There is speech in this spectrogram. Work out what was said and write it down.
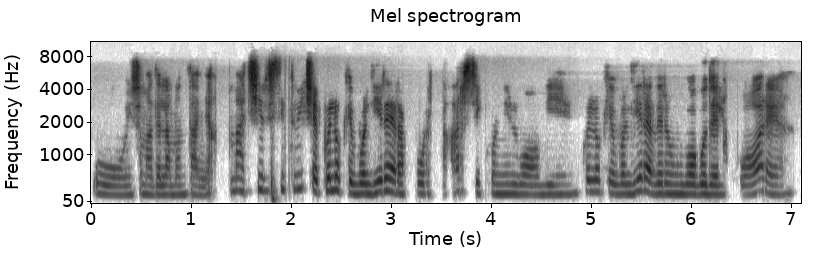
o insomma della montagna, ma ci restituisce quello che vuol dire rapportarsi con i luoghi, quello che vuol dire avere un luogo del cuore,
